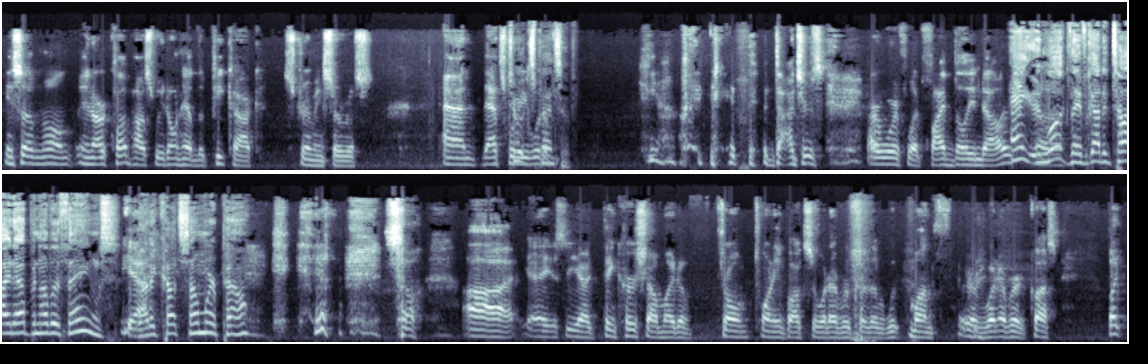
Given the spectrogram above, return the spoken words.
He said, "Well, in our clubhouse, we don't have the Peacock streaming service, and that's where Too he would have expensive. Yeah, the Dodgers are worth what five billion dollars. Hey, look, they've got it tied up in other things. Yeah. Got to cut somewhere, pal. so uh, yeah, see, I think Kershaw might have thrown twenty bucks or whatever for the month or whatever it costs. But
